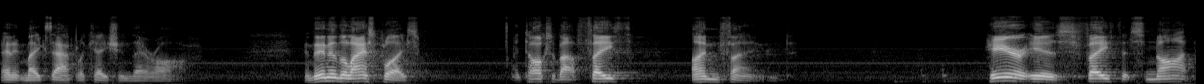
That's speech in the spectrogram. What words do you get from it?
And it makes application thereof. And then in the last place, it talks about faith unfeigned. Here is faith that's not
